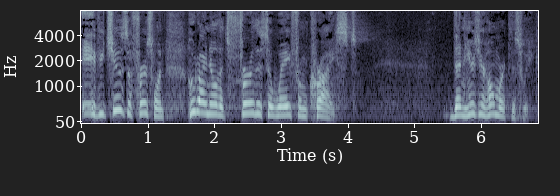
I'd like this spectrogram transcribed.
If you choose the first one, who do I know that's furthest away from Christ? Then here's your homework this week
